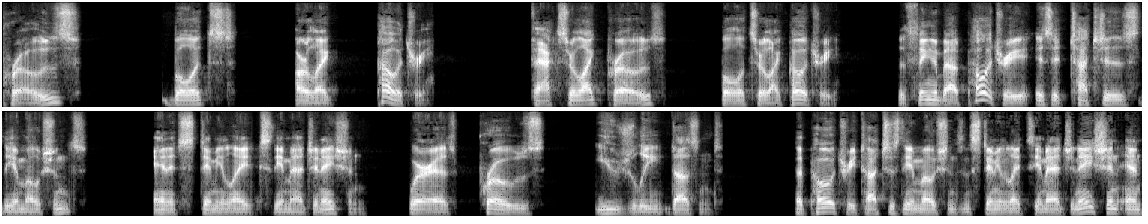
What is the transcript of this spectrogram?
prose, bullets are like poetry. Facts are like prose, bullets are like poetry. The thing about poetry is it touches the emotions, and it stimulates the imagination, whereas prose usually doesn't. But poetry touches the emotions and stimulates the imagination. And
